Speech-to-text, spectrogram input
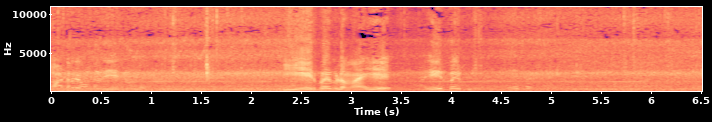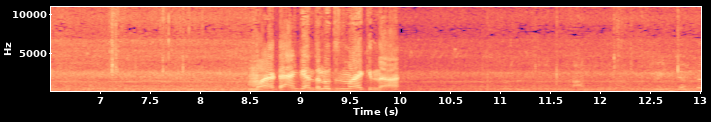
వాటరే ఉంటుంది ఏం ఉండదు ఈ ఎయిర్ పైపులమ్మా ఇవి ఎయిర్ పైపులు మా ట్యాంక్ ఎంత అవుతుంది మా కింద? ఇదంతా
